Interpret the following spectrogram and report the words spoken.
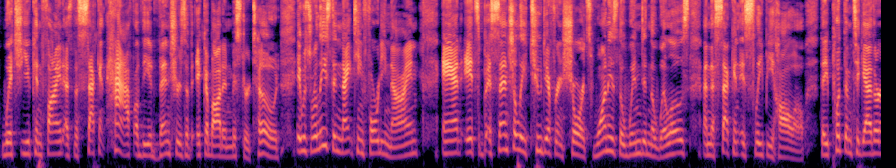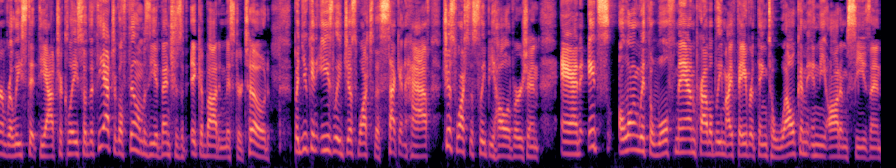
which you can find as the second half of the Adventures of Ichabod and Mr. Toad. It was released in 1949, and it's essentially two different shorts. One is The Wind in the Willows, and the second is Sleepy Hollow. They put them together and released released it theatrically. So the theatrical film is The Adventures of Ichabod and Mr. Toad, but you can easily just watch the second half, just watch the Sleepy Hollow version. And it's, along with The Wolf Man, probably my favorite thing to welcome in the autumn season.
